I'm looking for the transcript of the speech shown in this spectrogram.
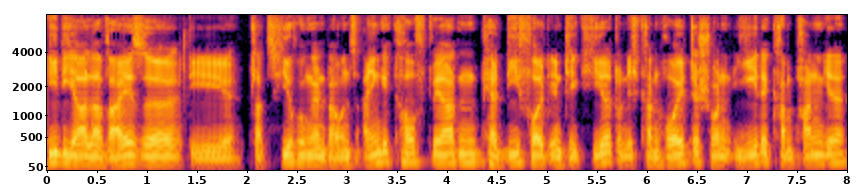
idealerweise die Platzierungen bei uns eingekauft werden, per Default integriert und ich kann heute schon jede Kampagne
